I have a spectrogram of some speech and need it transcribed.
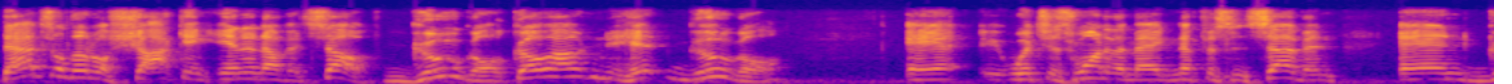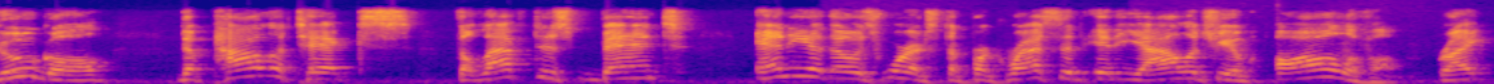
That's a little shocking in and of itself. Google, go out and hit Google, and, which is one of the magnificent seven, and Google the politics, the leftist bent, any of those words, the progressive ideology of all of them, right?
